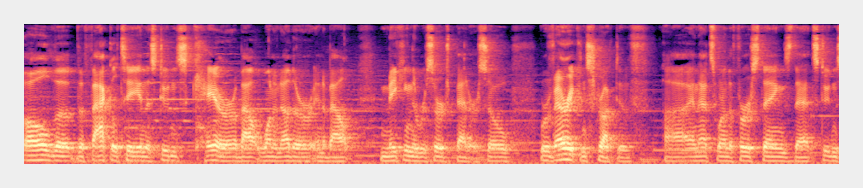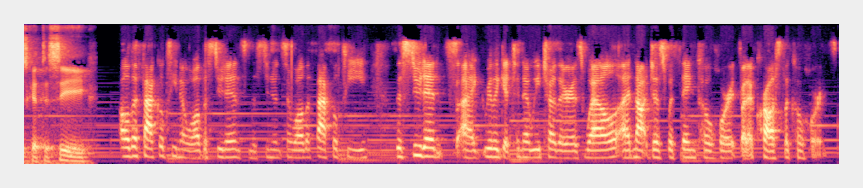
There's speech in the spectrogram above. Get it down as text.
all the, the faculty and the students care about one another and about making the research better. So we're very constructive, uh, and that's one of the first things that students get to see. All the faculty know all the students, and the students know all the faculty. The students uh, really get to know each other as well, uh, not just within cohort, but across the cohorts.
